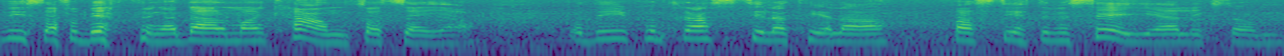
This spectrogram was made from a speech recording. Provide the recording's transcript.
vissa förbättringar där man kan så att säga. Och det är ju kontrast till att hela fastigheten i sig är liksom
